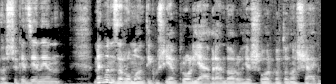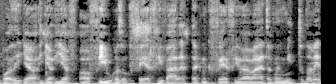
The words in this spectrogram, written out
az csak egy ilyen, ilyen megvan ez a romantikus ilyen proli ábránd arról, hogy a sorkatonasságban így a, így a, így a, a fiúk azok férfivá lettek, meg férfivá váltak, meg mit tudom én,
